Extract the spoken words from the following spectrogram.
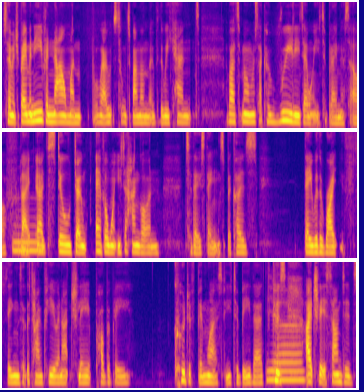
so much blame. And even now, my I was talking to my mum over the weekend about it. My mum was like, "I really don't want you to blame yourself. Mm. Like, I still don't ever want you to hang on to those things because." they were the right things at the time for you, and actually, it probably could have been worse for you to be there because Yeah. actually, it sounded,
